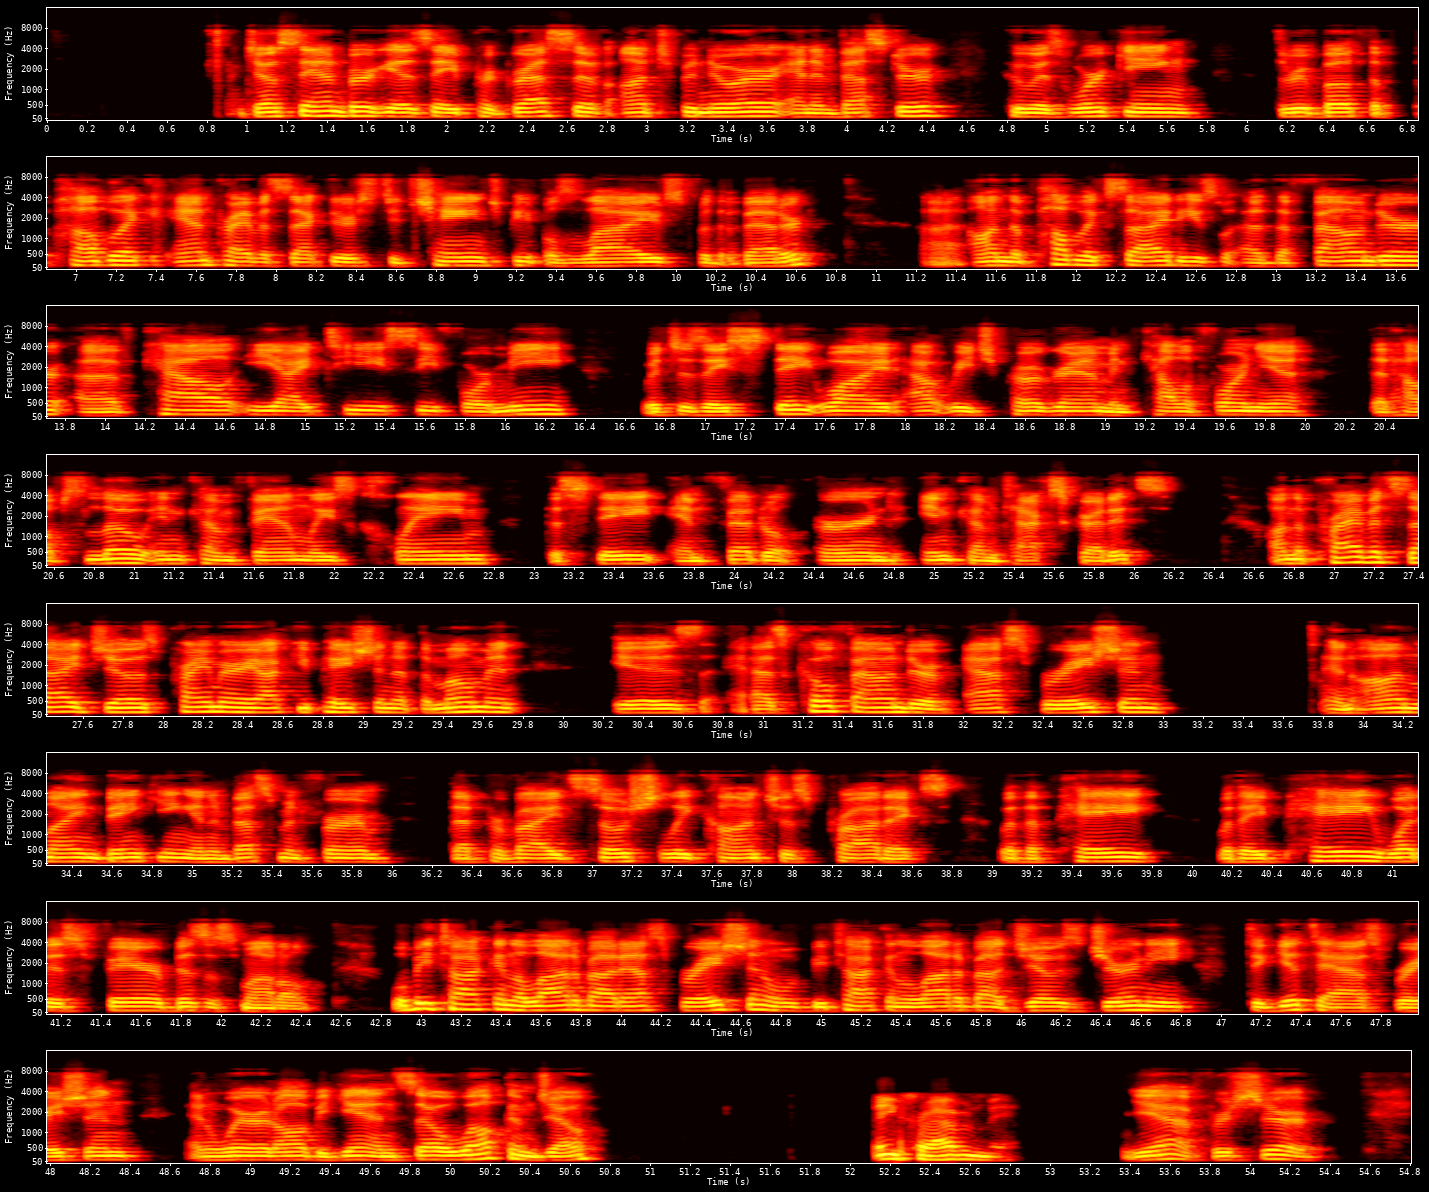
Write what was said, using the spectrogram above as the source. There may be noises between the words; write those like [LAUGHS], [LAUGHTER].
Joe Sandberg is a progressive entrepreneur and investor who is working through both the public and private sectors to change people's lives for the better. Uh, on the public side, he's uh, the founder of Cal EIT C4Me, which is a statewide outreach program in California that helps low income families claim the state and federal earned income tax credits. On the private side, Joe's primary occupation at the moment is as co founder of Aspiration, an online banking and investment firm that provides socially conscious products with a pay with a pay what is fair business model. We'll be talking a lot about aspiration. We'll be talking a lot about Joe's journey to get to aspiration and where it all began. So, welcome, Joe. Thanks for having me. Yeah, for sure.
